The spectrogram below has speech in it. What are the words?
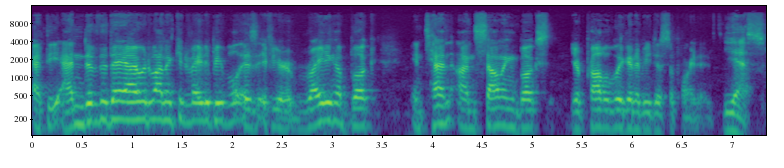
at the end of the day I would want to convey to people is if you're writing a book intent on selling books, you're probably going to be disappointed. Yes.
